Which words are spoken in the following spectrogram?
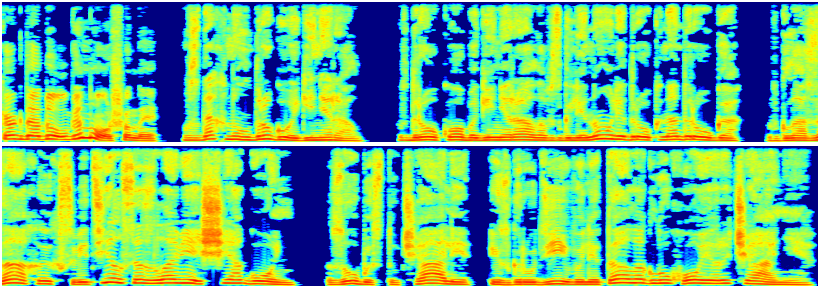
когда долго ношены», — вздохнул другой генерал. Вдруг оба генерала взглянули друг на друга. В глазах их светился зловещий огонь. Зубы стучали, из груди вылетало глухое рычание.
